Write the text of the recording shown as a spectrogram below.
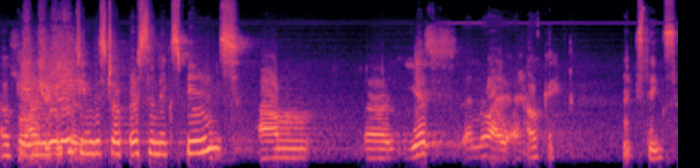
Okay, I and you're relating this to a personal experience? Um, uh, yes and no. I, I, Okay, next, thanks.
